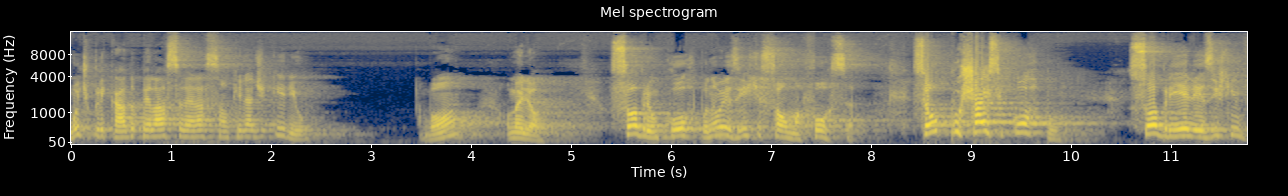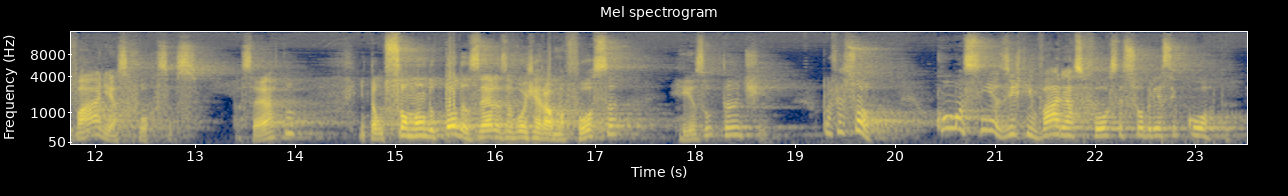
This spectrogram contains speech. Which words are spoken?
multiplicado pela aceleração que ele adquiriu. Tá bom? Ou melhor, sobre um corpo não existe só uma força. Se eu puxar esse corpo, sobre ele existem várias forças, tá certo? Então, somando todas elas, eu vou gerar uma força resultante. Professor, como assim existem várias forças sobre esse corpo?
